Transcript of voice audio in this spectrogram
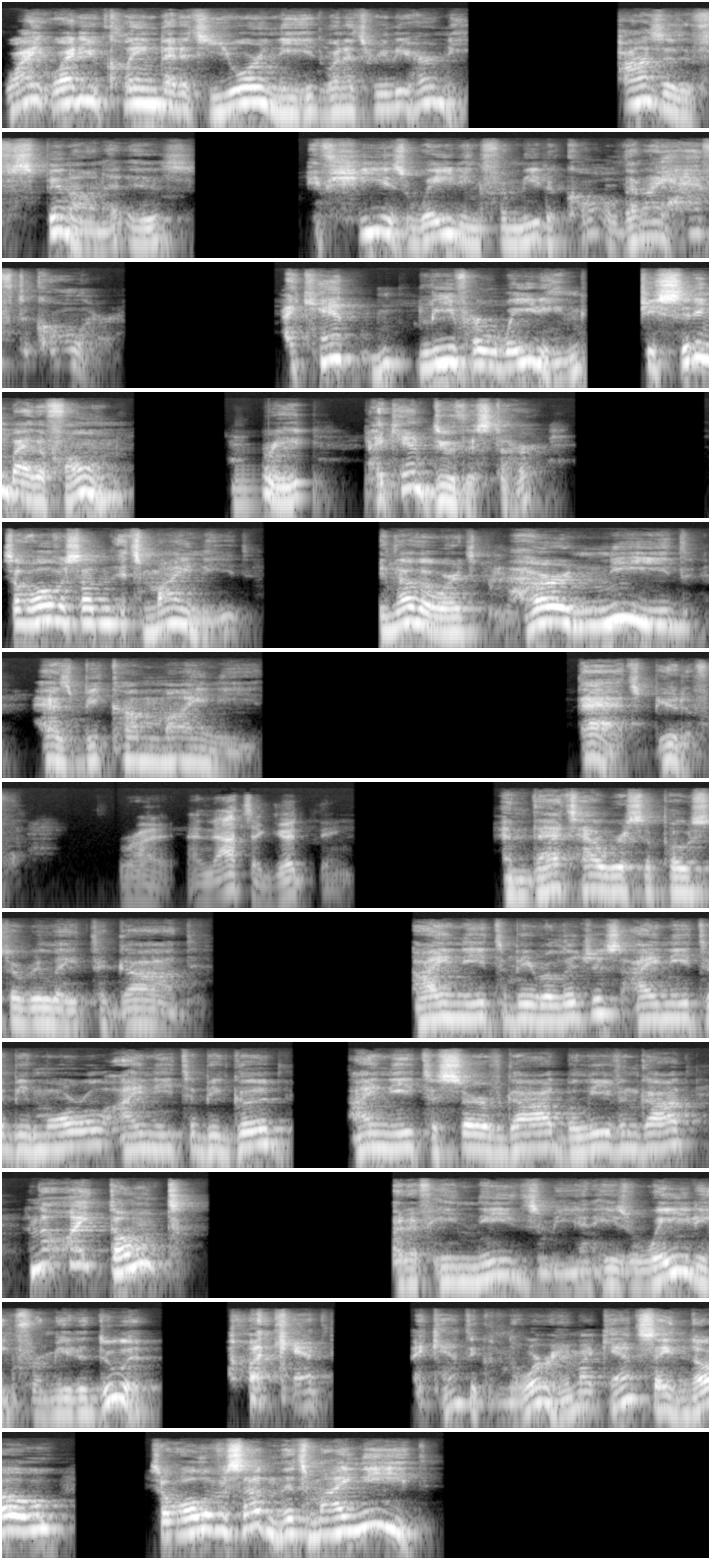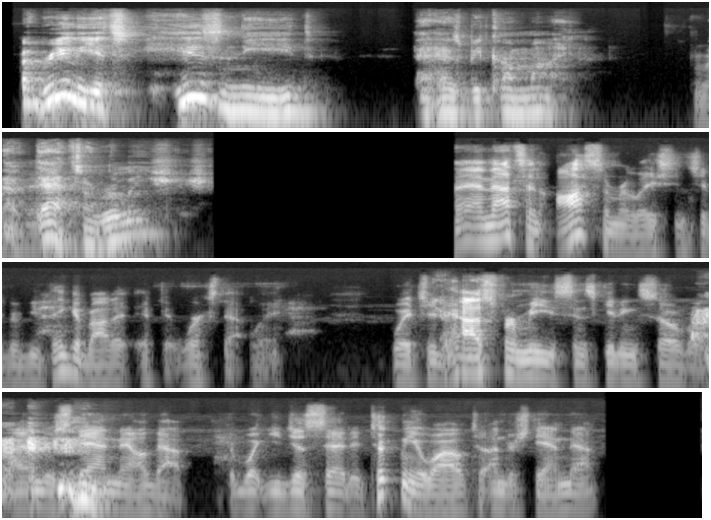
Why, why do you claim that it's your need when it's really her need? positive spin on it is if she is waiting for me to call, then I have to call her. I can't leave her waiting. She's sitting by the phone. I can't do this to her. So all of a sudden, it's my need. In other words, her need has become my need. That's beautiful. Right. And that's a good thing. And that's how we're supposed to relate to God. I need to be religious. I need to be moral. I need to be good. I need to serve God, believe in God. No, I don't. But if he needs me and he's waiting for me to do it, I can't I can't ignore him. I can't say no. So all of a sudden it's my need. But really it's his need that has become mine. Right. Now that's a relationship. And that's an awesome relationship if you think about it, if it works that way, which it has for me since getting sober. I understand now that what you just said, it took me a while to understand that.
